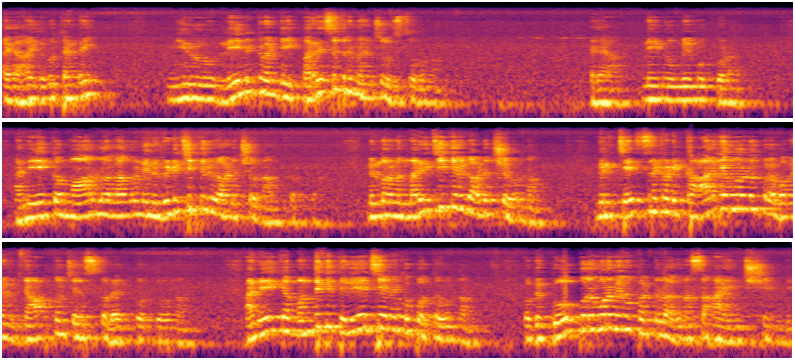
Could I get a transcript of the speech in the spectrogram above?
అయ్యా ఇదిగో తండ్రి మీరు లేనటువంటి పరిస్థితిని మేము చూస్తూ ఉన్నాం. అయ్యా నేను మేము కూడా అనేక మార్లు అలాగే నేను విడిచి తిరిగి ఆడుచున్నాం మిమ్మల్ని మరిచి తిరిగి ఆడుచు ఉన్నాం మీరు చేసినటువంటి కార్యములను ప్రభు మేము జ్ఞాపకం చేసుకోలేకపోతూ ఉన్నాం అనేక మందికి తెలియచేయలేకపోతూ ఉన్నాం. ఒక గోపురమును మేము కట్టులాగున సహాయం చేయండి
